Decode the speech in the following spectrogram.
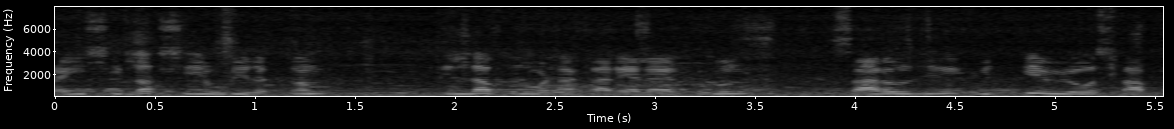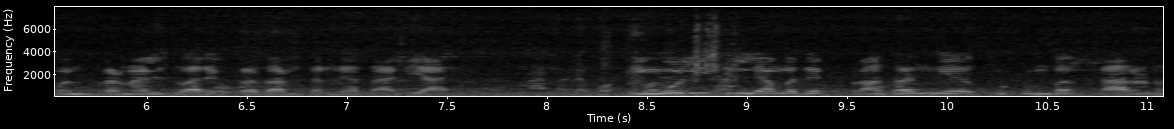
ऐंशी लक्ष एवढी रक्कम जिल्हा पुरवठा कार्यालयाकडून सार्वजनिक वित्तीय व्यवस्थापन प्रणालीद्वारे प्रदान करण्यात आली आहे. हिंगोली जिल्ह्यामध्ये प्राधान्य कुटुंब कार्ड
